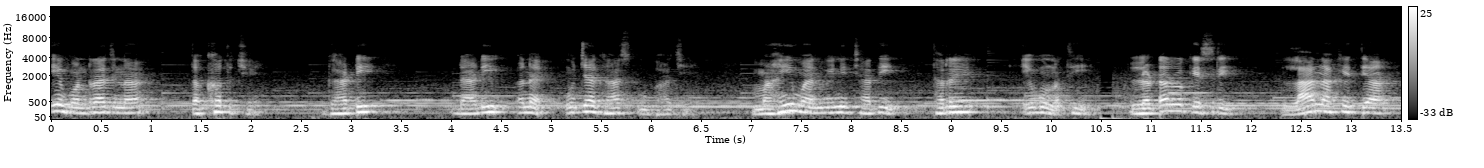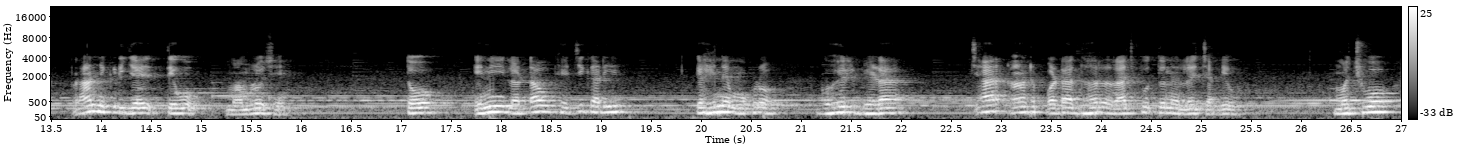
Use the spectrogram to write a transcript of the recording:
એ વનરાજના તખત છે. ઘાટી, ડાડી અને ઊંચા ઘાસ ઊભા છે. માહી માનવીની છાતી થરે એવું નથી. લટારો કેસરી, લા નાખે ત્યાં પ્રાણ નીકળી જાય તેવો મામલો છે. તો એની લટાઓ ખેંચી કાઢીએ? કહીને મોકળો ગોહિલ ભેડા ચાર આઠ પટાધર રાજપૂતોને લઈ ચાલ્યો. મછવો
